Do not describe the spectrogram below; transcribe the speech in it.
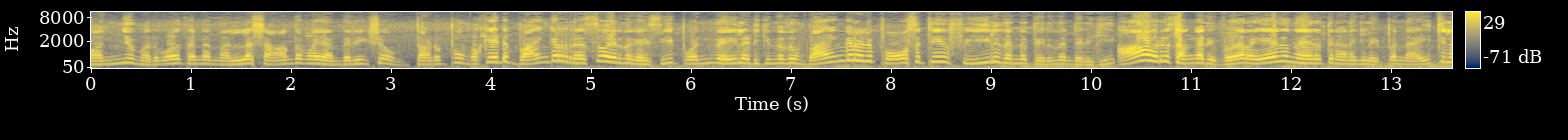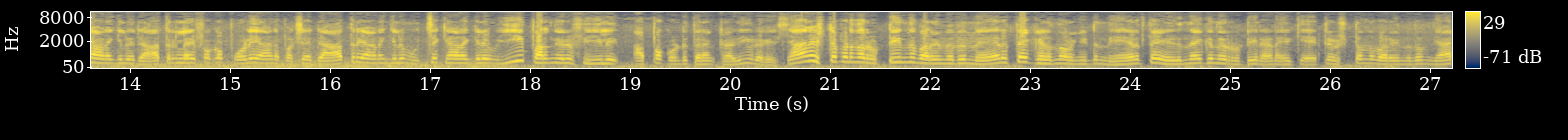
മഞ്ഞും അതുപോലെ തന്നെ നല്ല ശാന്തമായ അന്തരീക്ഷവും തണുപ്പും ഒക്കെ ആയിട്ട് ഭയങ്കര രസമായിരുന്നു കൈസ് ഈ പൊൻവെയിലടിക്കുന്നതും ഭയങ്കര ഒരു പോസിറ്റീവ് ഫീൽ തന്നെ തരുന്നുണ്ട് എനിക്ക്. ആ ഒരു സംഗതി വേറെ ഏത് നേരത്തിനാണെങ്കിലും ഇപ്പൊ നൈറ്റിലാണെങ്കിലും രാത്രി ലൈഫൊക്കെ പൊളിയാണ്. പക്ഷെ രാത്രിയാണെങ്കിലും ഉച്ചയ്ക്കാണെങ്കിലും ഈ പറഞ്ഞൊരു ഫീൽ അപ്പൊ കൊണ്ടുതരാൻ കഴിയൂല ഗൈസ് ഞാൻ ഇഷ്ടപ്പെടുന്ന റുട്ടീൻ എന്ന് പറയുന്നത് നേരത്തെ കിടന്നുറങ്ങിയിട്ട് നേരത്തെ എഴുന്നേക്കുന്ന ഒരു റുട്ടീനാണ് എനിക്ക് ഏറ്റവും ഇഷ്ടം എന്ന് പറയുന്നതും ഞാൻ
